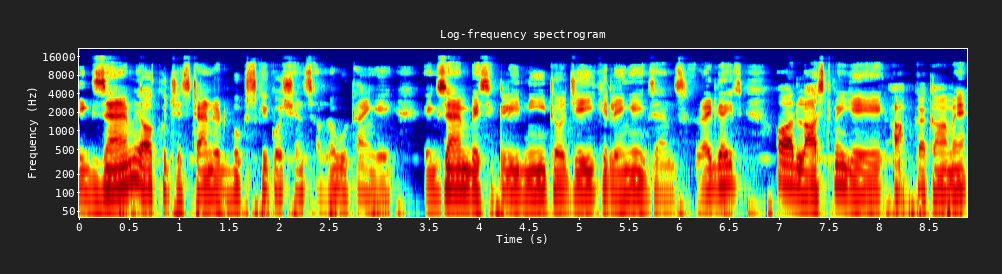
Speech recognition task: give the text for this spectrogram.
एग्ज़ाम या कुछ स्टैंडर्ड बुक्स के क्वेश्चंस हम लोग उठाएँगे। एग्ज़ाम बेसिकली नीट और जेई के लेंगे एग्ज़ाम्स राइट गाइज़ और लास्ट में ये आपका काम है।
